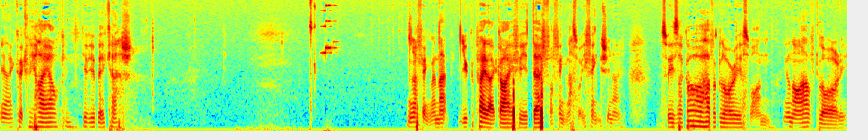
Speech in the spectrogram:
you know, quickly high alch and give you a bit of cash. And I think when that you could pay that guy for your death, I think that's what he thinks, you know. So he's like, oh, have a glorious one. You'll not have glory.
